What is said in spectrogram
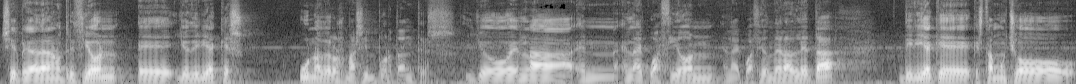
Sí, el pilar de la nutrición eh, yo diría que es uno de los más importantes. Yo en la, en, en la, ecuación, en la ecuación del atleta diría que, que está mucho,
